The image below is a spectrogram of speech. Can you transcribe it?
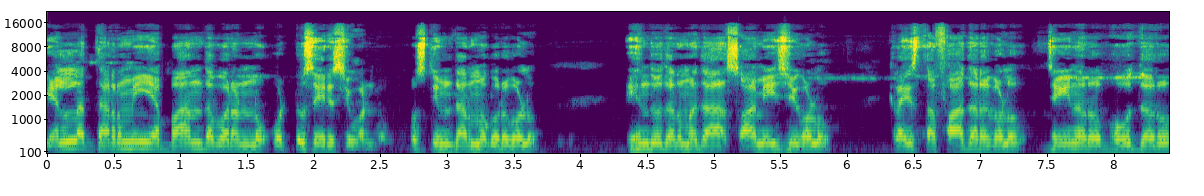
ಎಲ್ಲ ಧರ್ಮೀಯ ಬಾಂಧವರನ್ನು ಒಟ್ಟು ಸೇರಿಸಿಕೊಂಡು ಮುಸ್ಲಿಂ ಧರ್ಮಗುರುಗಳು, ಹಿಂದೂ ಧರ್ಮದ ಸ್ವಾಮೀಜಿಗಳು, ಕ್ರೈಸ್ತ ಫಾದರ್ಗಳು, ಜೈನರು, ಬೌದ್ಧರು,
